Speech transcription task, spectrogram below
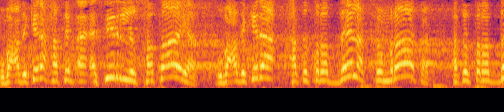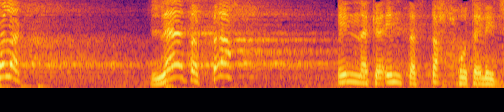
وبعد كده هتبقى أسير للخطايا وبعد كده هتتردلك في مراتك هتتردلك. لا تفتح إنك إن تفتحه تلج.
